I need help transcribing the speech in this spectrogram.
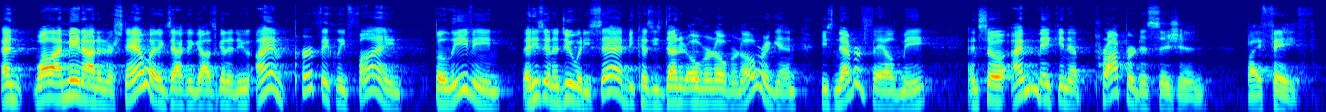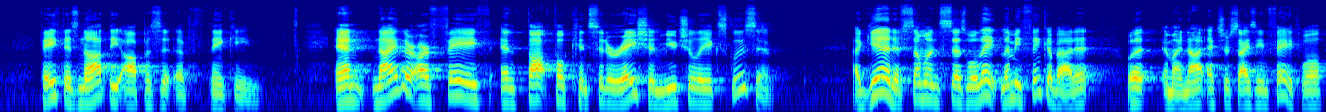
And while I may not understand what exactly God's going to do, I am perfectly fine believing that He's going to do what He said because He's done it over and over and over again. He's never failed me. And so I'm making a proper decision by faith. Faith is not the opposite of thinking. And neither are faith and thoughtful consideration mutually exclusive. Again, if someone says, well, wait, let me think about it, well, am I not exercising faith? Well,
